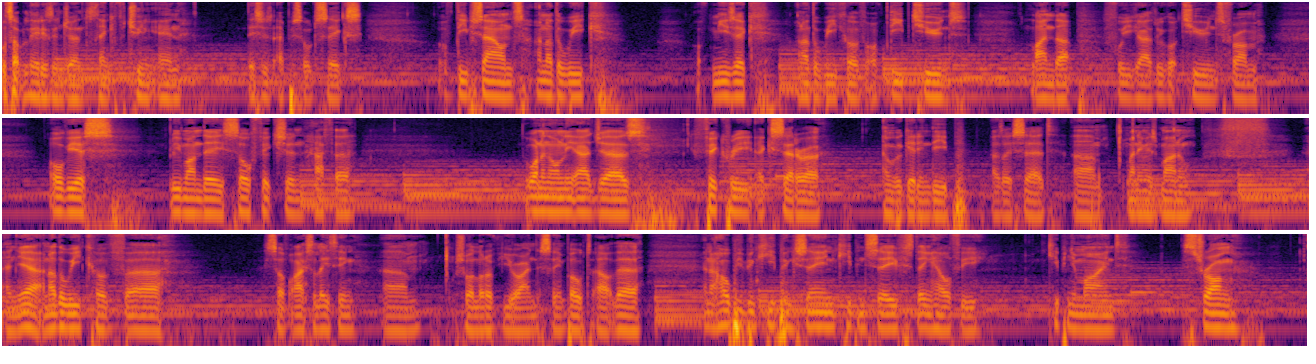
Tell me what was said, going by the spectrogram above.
What's up, ladies and gents? Thank you for tuning in. This is episode six of Deep Sounds. Another week of music, another week of, of deep tunes lined up for you guys. We've got tunes from Obvious, Blue Mondays, Soul Fiction, Hatha, the one and only Atjazz, Fikri, etc. And we're getting deep, as I said. Um, my name is Manu. And yeah, another week of uh, self isolating um, I'm sure a lot of you are in the same boat out there. And I hope you've been keeping sane, keeping safe, staying healthy, keeping your mind strong,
